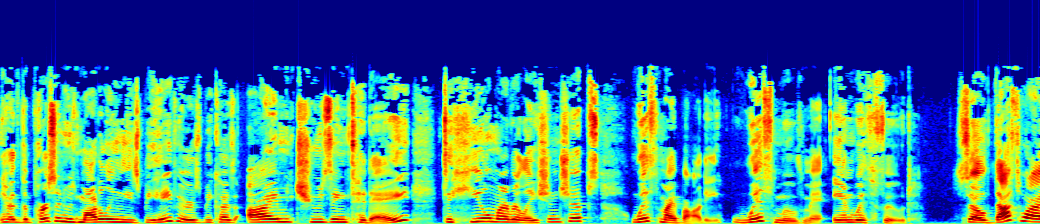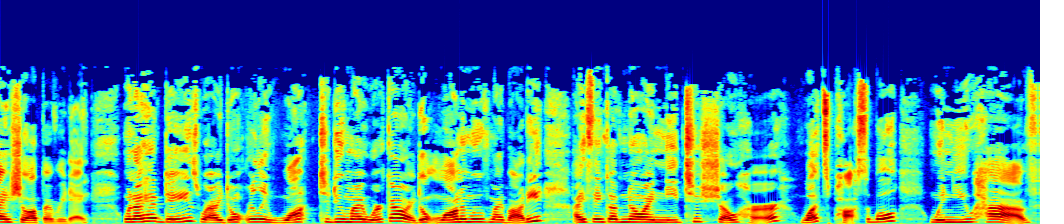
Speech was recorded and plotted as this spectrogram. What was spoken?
the person who's modeling these behaviors because I'm choosing today to heal my relationships with my body, with movement, and with food. So that's why I show up every day. When I have days where I don't really want to do my workout, I don't want to move my body, I think of no, I need to show her what's possible when you have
